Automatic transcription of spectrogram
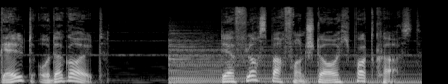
Geld oder Gold? Der Flossbach von Storch Podcast.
